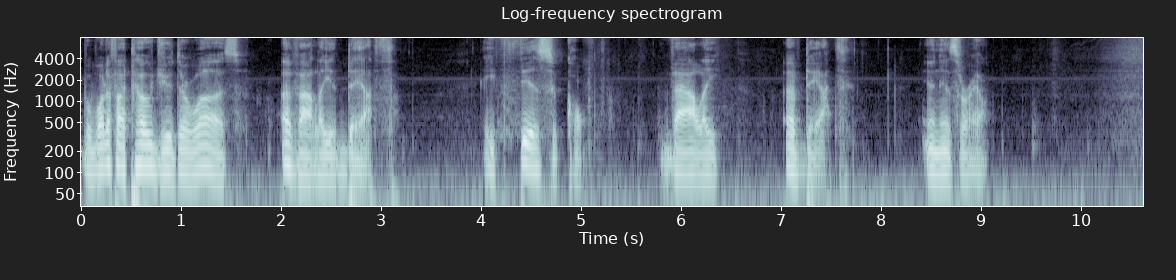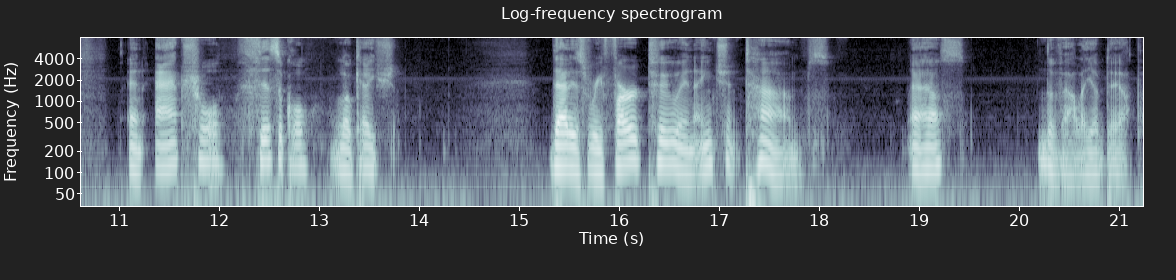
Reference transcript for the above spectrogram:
But what if I told you there was a valley of death? A physical valley of death in Israel. An actual physical location that is referred to in ancient times as the Valley of Death.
